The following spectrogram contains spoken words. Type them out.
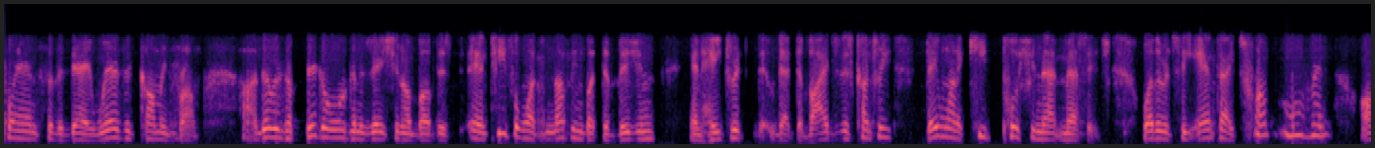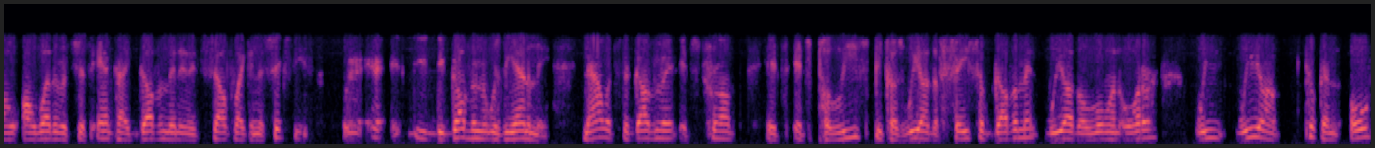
plans for the day? Where's it coming from? Uh, there is a bigger organization above this. Antifa wants nothing but division and hatred that divides this country. They want to keep pushing that message, whether it's the anti-Trump movement or, or whether it's just anti-government in itself, like in the '60s, where eh, eh, the, the government was the enemy. Now it's the government, it's Trump, it's it's police because we are the face of government. We are the law and order. We we are took an oath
